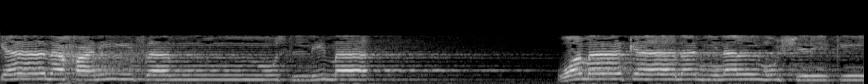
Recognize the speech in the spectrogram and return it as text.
كان حنيفا مسلما. وما كان من المشركين.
